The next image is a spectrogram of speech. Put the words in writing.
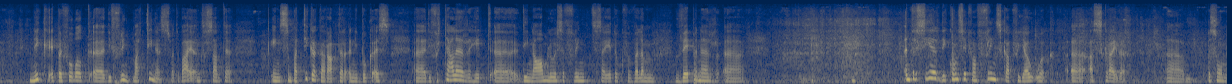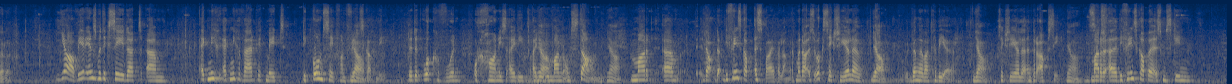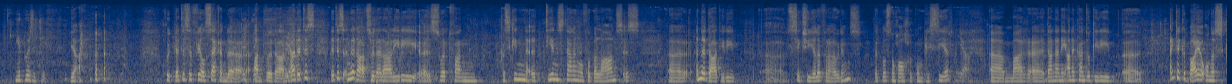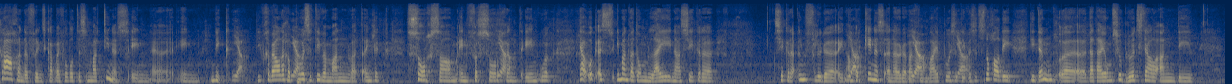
Nick het byvoorbeeld uh die vriend Martinus wat 'n baie interessante en simpatieke karakter in die boek is. Uh die verteller het uh die naamlose vriend, sy het ook vir Willem Weppener interesseer die konsep van vriendskap vir jou ook as skrywer. Ehm besonderlik. Ja, weer eens moet ek sê dat ehm um, ek nie ek nie gewerk het met die konsep van vriendskap ja. nie. Dit het ook gewoon organies uit die uit die Ja. roman ontstaan. Ja. Maar ehm um, da, da, die vriendskap is baie belangrik, maar daar is ook seksuele Ja. dinge wat gebeur. Ja. Seksuele interaksie. Ja. Maar uh, die vriendskappe is miskien meer positief. Ja. Goed, dit is 'n veelzeggende antwoord daar. Ja. Maar dit is dit is inderdaad sodat daar hierdie uh, soort van miskien 'n teenstelling of 'n balans is uh inderdaad hierdie uh seksuele verhoudings dikwels nogal gecompliceerd. Ja. Uh maar dan aan die ander kant ook hierdie uh eintlik 'n baie onderskragende vriendskap byvoorbeeld tussen Martinus en en Nick. Ja. Die geweldige Ja. positiewe man wat eintlik sorgsaam en versorgend en ook ja, ook is iemand wat hom lei na sekere sekere invloede en Ja. amper kennisinhoude wat Ja. hom baie positief is. Dit is nogal die die ding uh, dat hy hom so blootstel aan die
